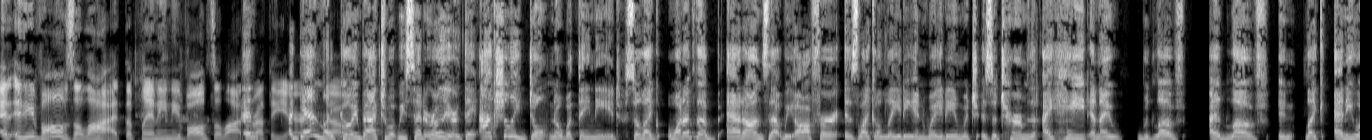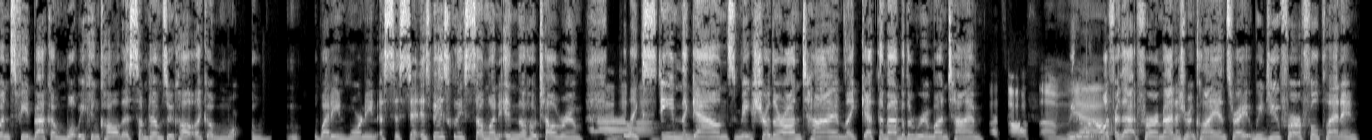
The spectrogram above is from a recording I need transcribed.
it, it evolves a lot. The planning evolves a lot And throughout the year. Again, like So- going back to what we said earlier, they actually don't know what they need. So like one of the add-ons that we offer is like a lady in waiting, which is a term that I hate and I would love I'd love in like anyone's feedback on what we can call this. Sometimes we call it like a, mor- a wedding morning assistant. It's basically someone in the hotel room to like Ah, steam the gowns, make sure they're on time, like get them out of the room on time. that's awesome. We yeah. don't offer that for our management clients, right? We do for our full planning.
